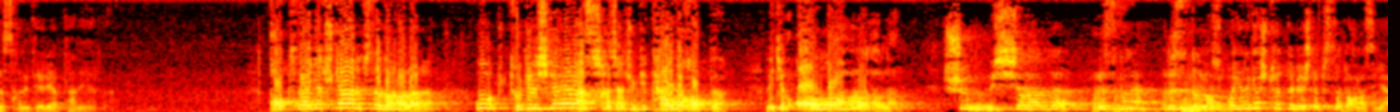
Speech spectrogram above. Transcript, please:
rizqini teryapti hali yerda. Qopni tagiga tushgan pista donalari. U to'kilish kerak emas hech qachon, chunki tayda qopdi. Lekin Alloh birodarlar, shu mishalarni rizqini rizq qilib yozib qo'ygan ekan shu 4 ta 5 ta pista donasiga.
